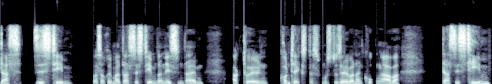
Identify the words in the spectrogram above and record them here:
das System, was auch immer das System dann ist in deinem aktuellen Kontext. Das musst du selber dann gucken. Aber das System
